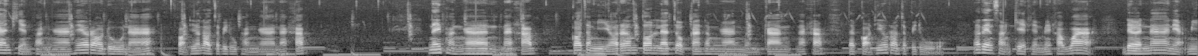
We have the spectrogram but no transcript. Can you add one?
การเขียนผังงานให้เราดูนะ ก่อนที่เราจะไปดูผังงานนะครับ ในผังงานนะครับ ก็จะมีเริ่มต้นและจบการทำงานเหมือนกันนะครับ แต่ก่อนที่เราจะไปดูนักเรียนสังเกตเห็นไหมครับว่า เดินหน้าเนี่ยมี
